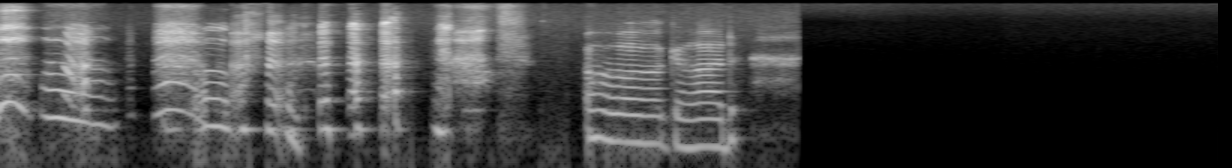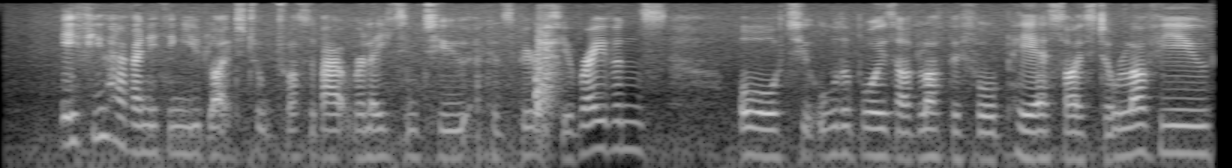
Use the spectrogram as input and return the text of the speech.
oh god. If you have anything you'd like to talk to us about relating to A Conspiracy of Ravens or to All the Boys I've Loved Before, P.S. I Still Love You,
